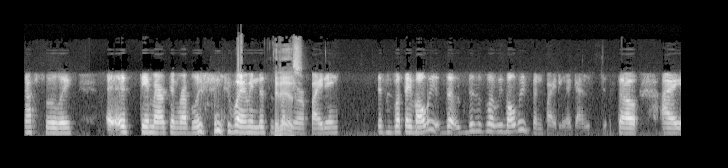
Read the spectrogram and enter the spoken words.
Absolutely. it's the American Revolution to I mean, this is It what is. they were fighting. This is what they've always. th- This is what we've always been fighting against. So I,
